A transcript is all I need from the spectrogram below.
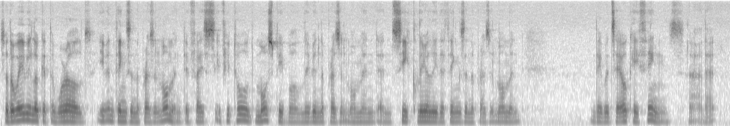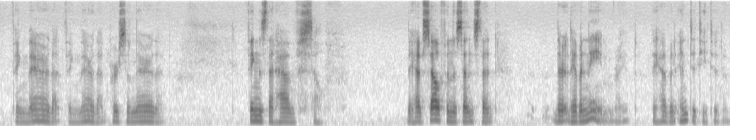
So the way we look at the world, even things in the present moment, if I, if you told most people live in the present moment and see clearly the things in the present moment, they would say, okay, things, uh, that thing there, that thing there, that person there, that things that have self. They have self in the sense that they have a name, right? They have an entity to them.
